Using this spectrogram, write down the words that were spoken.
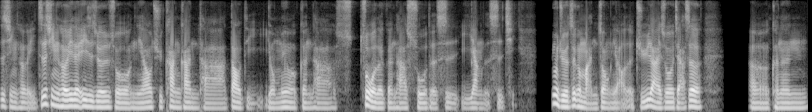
知行合一，知行合一的意思就是说，你要去看看他到底有没有跟他做的、跟他说的是一样的事情，因为我觉得这个蛮重要的。举例来说，假设呃，可能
